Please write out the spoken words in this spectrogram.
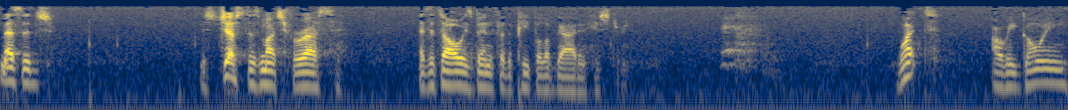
Message is just as much for us as it's always been for the people of God in history. What are we going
